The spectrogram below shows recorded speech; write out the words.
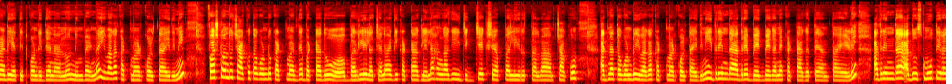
ಮಾಡಿ ಎತ್ತಿಟ್ಕೊಂಡಿದ್ದೆ ನಾನು. ನಿಂಬೆಹಣ್ಣ ಇವಾಗ ಕಟ್ ಮಾಡ್ಕೊಳ್ತಾ ಇದ್ದೀನಿ. ಫಸ್ಟ್ ಒಂದು ಚಾಕು ತಗೊಂಡು ಕಟ್ ಮಾಡಿದೆ ಬಟ್ ಅದು ಬರಲಿಲ್ಲ, ಚೆನ್ನಾಗಿ ಕಟ್ ಆಗಲಿಲ್ಲ. ಹಾಗಾಗಿ ಈ ಜಿಗ್ ಶೇಪಲ್ಲಿ ಇರುತ್ತಲ್ವಾ ಚಾಕು ಅದನ್ನ ತಗೊಂಡು ಇವಾಗ ಕಟ್ ಮಾಡ್ಕೊಳ್ತಾ ಇದ್ದೀನಿ. ಇದರಿಂದ ಆದರೆ ಬೇಗ ಬೇಗನೆ ಕಟ್ ಆಗುತ್ತೆ ಅಂತ ಹೇಳಿ. ಅದರಿಂದ ಅದು ಸ್ಮೂತ್ ಇರೋ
